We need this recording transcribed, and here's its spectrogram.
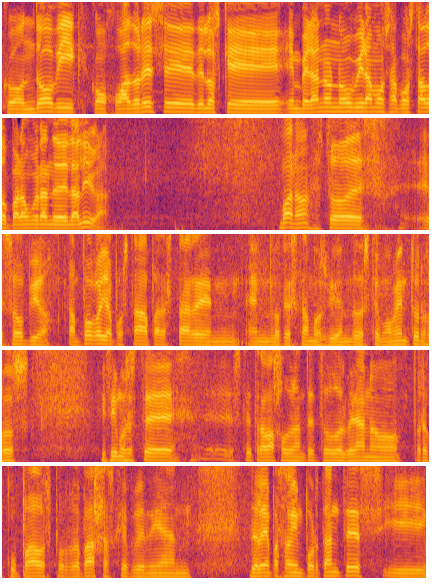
con Dovic, con jugadores eh, de los que en verano no hubiéramos apostado para un grande de la liga? Bueno, esto es, es obvio. Tampoco yo apostaba para estar en, en lo que estamos viendo en este momento. Nosotros hicimos este, este trabajo durante todo el verano preocupados por bajas que venían del año pasado importantes y,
